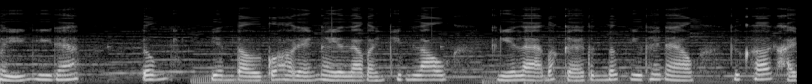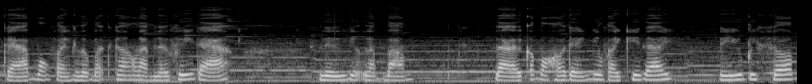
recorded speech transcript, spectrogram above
Thủy Nhi đáp, đúng, danh tự của hội đảng này là vạn kim lâu, nghĩa là bất kể tin tức như thế nào, trước hết hãy trả một vạn lượng bạch ngân làm lệ phí đã. Liệu dược làm bẩm, lại có một hội đảng như vậy kia đấy, nếu biết sớm,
